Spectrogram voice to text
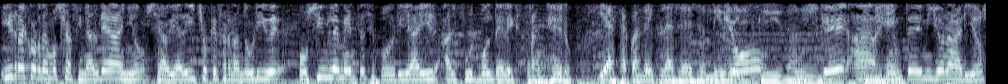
Y recordemos que a final de año se había dicho que Fernando Uribe posiblemente se podría ir al fútbol del extranjero. ¿Y hasta cuándo hay plazo de esos libros? Yo busqué a gente de Millonarios,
